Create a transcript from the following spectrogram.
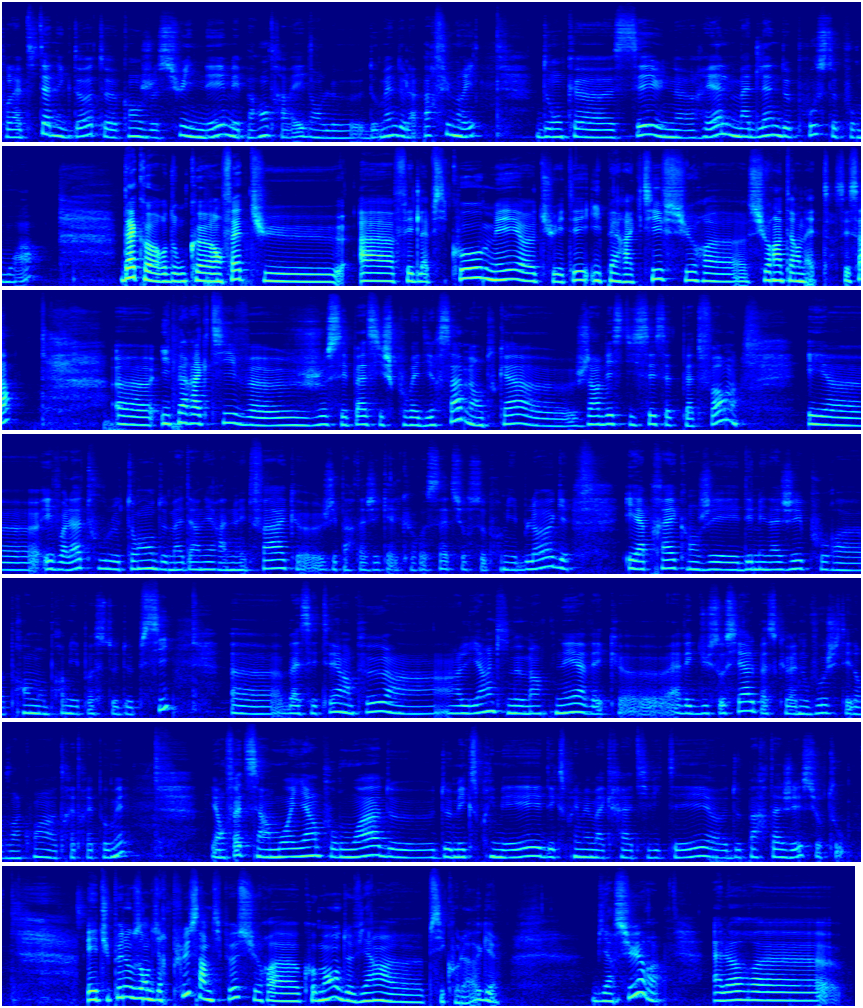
pour la petite anecdote, quand je suis née, mes parents travaillaient dans le domaine de la parfumerie. Donc c'est une réelle Madeleine de Proust pour moi. D'accord, donc euh, en fait tu as fait de la psycho, mais euh, tu étais hyper active sur, euh, sur Internet, c'est ça? Hyper active, je ne sais pas si je pourrais dire ça, mais en tout cas j'investissais cette plateforme. Et, et, voilà, tout le temps de ma dernière année de fac, j'ai partagé quelques recettes sur ce premier blog. Et après, quand j'ai déménagé pour prendre mon premier poste de psy, euh, bah, c'était un peu un, lien qui me maintenait avec, euh, avec du social parce qu'à nouveau j'étais dans un coin très très paumé. Et en fait, c'est un moyen pour moi de, de m'exprimer, d'exprimer ma créativité, euh, de partager surtout. Et tu peux nous en dire plus un petit peu sur euh, comment on devient euh, psychologue? Bien sûr. Alors,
